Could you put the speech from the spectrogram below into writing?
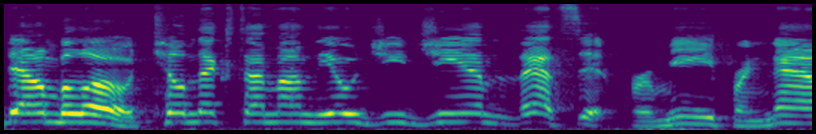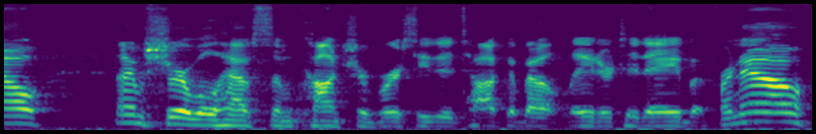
down below. Till next time, I'm the OG GM. That's it for me for now. I'm sure we'll have some controversy to talk about later today, but for now,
